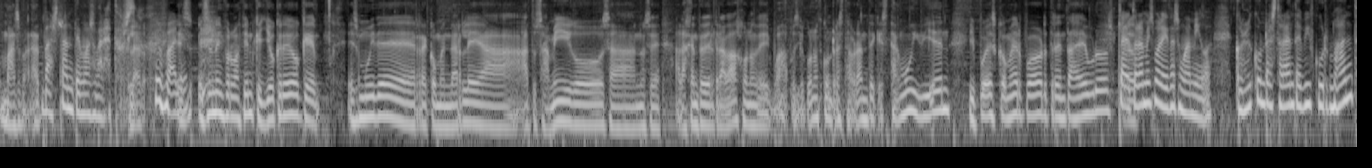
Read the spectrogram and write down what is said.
más baratos. Bastante más baratos. Claro. vale. Es, es una información que yo creo que es muy de recomendarle a, a tus amigos, a no sé, a la gente del trabajo, ¿no? De, "Buah, pues yo conozco un restaurante que está muy bien y puedes comer por 30 euros. Claro, pero- tú ahora mismo le dices a un amigo, conozco un restaurante Big Gourmand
